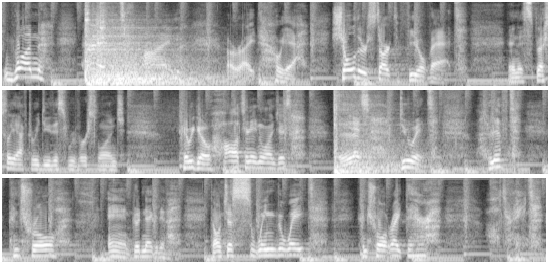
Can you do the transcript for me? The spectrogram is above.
one, and time. All right. Oh, yeah. Shoulders start to feel that. And especially after we do this reverse lunge. Here we go. Alternating lunges. Let's do it. Lift, control, and good negative. Don't just swing the weight. Control it right there. Alternate.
